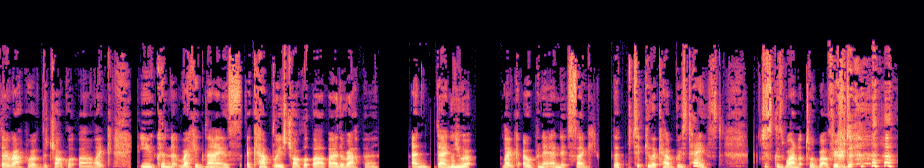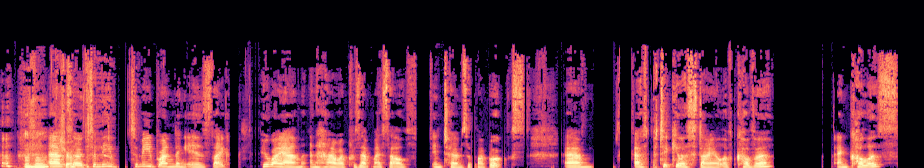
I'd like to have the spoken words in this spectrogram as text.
the wrapper of the chocolate bar. Like you can recognize a Cadbury's chocolate bar by the wrapper, and then you like open it and it's like the particular Cadbury's taste. Just because why not talk about food? Mm-hmm, Um, So to me, to me, branding is like who I am and how I present myself in terms of my books. Um, a particular style of cover and colors,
